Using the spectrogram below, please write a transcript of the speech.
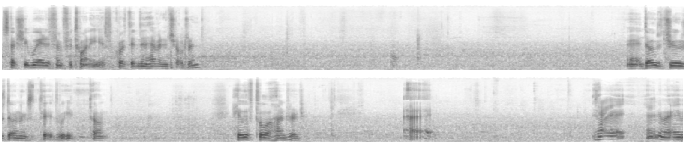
So she waited for him for 20 years. Of course, they didn't have any children. And those Jews don't exist. We don't. He lived till 100. Uh, I, Anyway,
